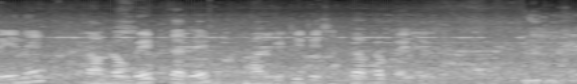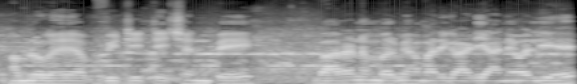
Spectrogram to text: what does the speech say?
ट्रेन है तो हम लोग वेट कर रहे हैं और वीटी स्टेशन पर हम लोग बैठे हैं। हम लोग हैं अब वीटी स्टेशन पे। बारह नंबर में हमारी गाड़ी आने वाली है।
